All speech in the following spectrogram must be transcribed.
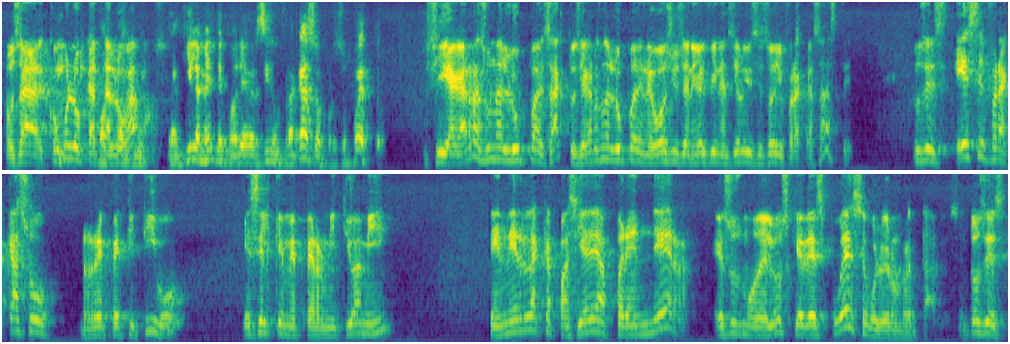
O sea, ¿cómo lo catalogamos? Tranquilamente podría haber sido un fracaso, por supuesto. Si agarras una lupa, exacto, si agarras una lupa de negocios a nivel financiero y dices, oye, fracasaste. Entonces, ese fracaso repetitivo es el que me permitió a mí tener la capacidad de aprender esos modelos que después se volvieron rentables. Entonces,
